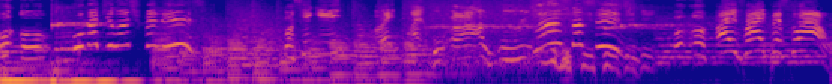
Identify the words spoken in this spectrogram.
Oh, oh. O McLanche feliz! Consegui. Ai. Lança, Cid! Oh, oh. Aí vai, pessoal.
